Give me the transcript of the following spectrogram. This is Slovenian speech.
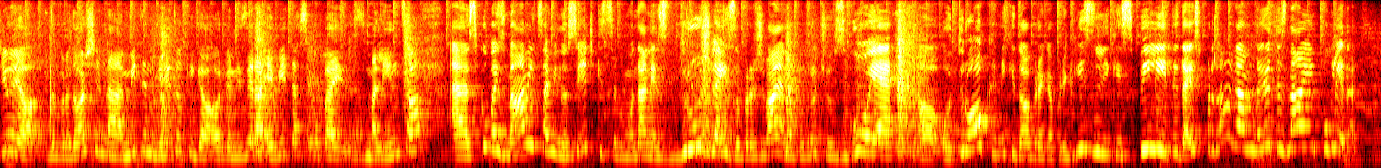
Živijo, dobrodošli na meet greetu, ki ga organizira Evita skupaj z Malinco. Skupaj z mamicami nosečki se bomo danes združili, izobraževali na področju vzgoje otrok, nekaj dobrega prigriznili, nekaj spili, teda jaz predlagam, da greste z nami pogledat.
